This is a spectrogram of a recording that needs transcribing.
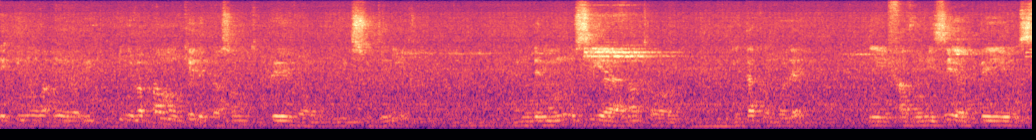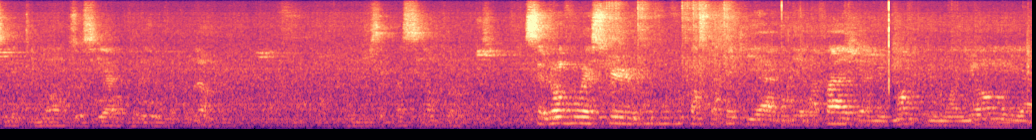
et il ne, va, euh, pas manquer de personnes qui peuvent lui soutenir. nous demandons aussi à notre État congolais de favoriser un peu aussi le climat social pour les entrepreneurs. Je ne sais pas si encore. Selon vous, est-ce que vous, constatez qu'il y a des dérapages, il y a le manque de moyens, il n'y a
